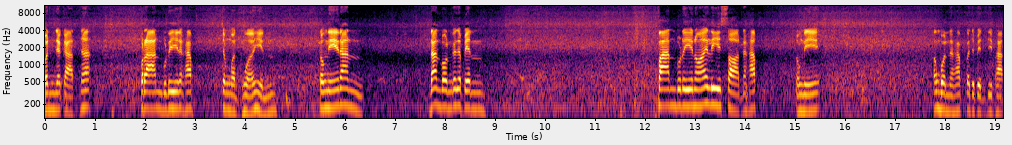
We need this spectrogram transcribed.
บรรยากาศณ ปราณบุรีนะครับ จังหวัดหัวหิน ตรงนี้ด้าน ด้านบนก็จะเป็นปรานบุรีน้อยรีสอร์ทนะครับ ตรงนี้ ข้างบนนะครับก็จะเป็นที่พัก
